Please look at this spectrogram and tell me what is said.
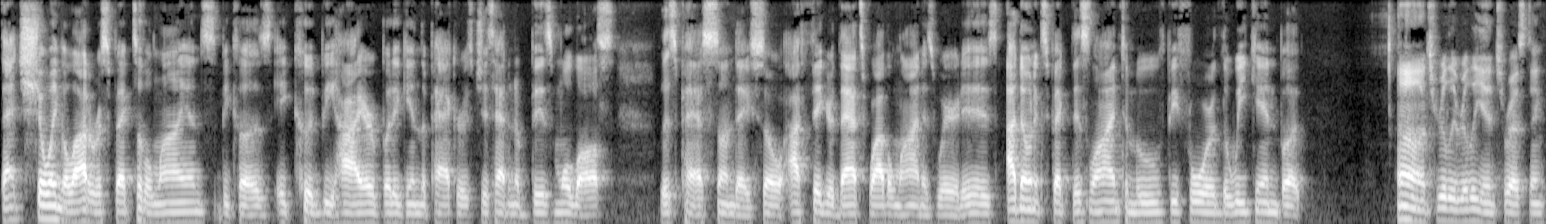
that's showing a lot of respect to the Lions because it could be higher, but again, the Packers just had an abysmal loss this past Sunday, so I figured that's why the line is where it is. I don't expect this line to move before the weekend, but uh, it's really, really interesting.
